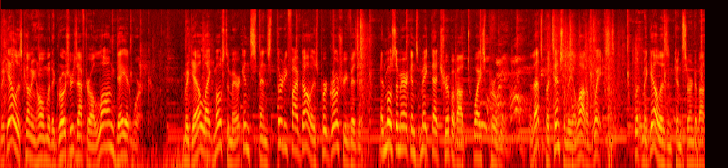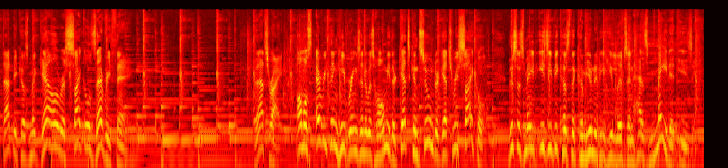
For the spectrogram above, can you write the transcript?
Miguel is coming home with the groceries after a long day at work. Miguel, like most Americans, spends $35 per grocery visit, and most Americans make that trip about twice per week. That's potentially a lot of waste. But Miguel isn't concerned about that because Miguel recycles everything. That's right, almost everything he brings into his home either gets consumed or gets recycled. This is made easy because the community he lives in has made it easy.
